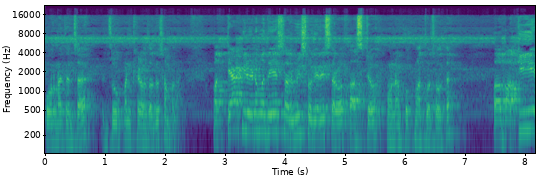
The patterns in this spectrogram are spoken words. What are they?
पूर्ण त्यांचा जो पण खेळ होता तो संपला. मग त्या पिरियडमध्ये सर्व्हिस वगैरे सर्व फास्ट होणं खूप महत्त्वाचं होतं. बाकी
